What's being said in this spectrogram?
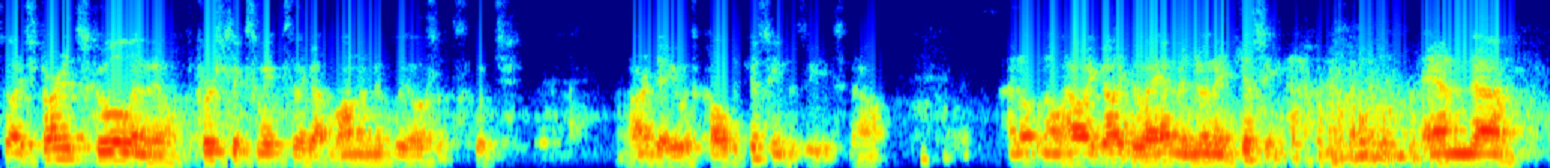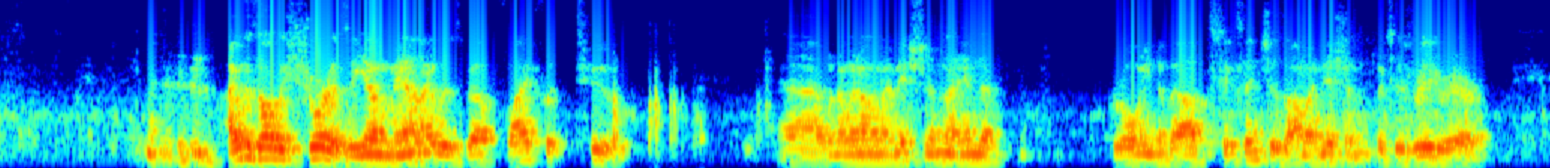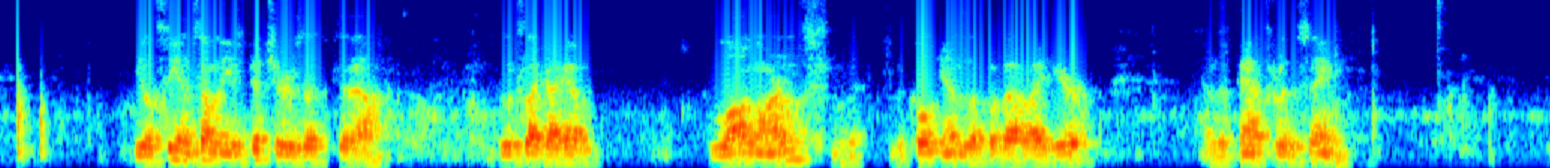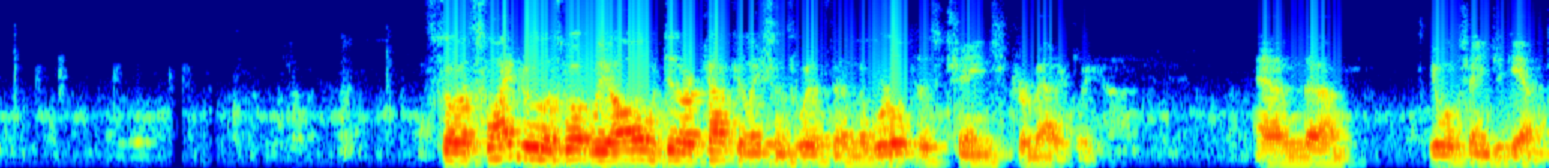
So I started school, and in the first six weeks, I got mononucleosis, which in our day was called the kissing disease. Now, I don't know how I got it because I hadn't been doing any kissing. and um, I was always short as a young man. I was about five foot two. Uh, when I went on my mission, I ended up growing about six inches on my mission, which is really rare. You'll see in some of these pictures that uh, it looks like I have long arms. The, the coat ends up about right here, and the pants were the same. So a slide rule is what we all did our calculations with, and the world has changed dramatically. And um, it will change again.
